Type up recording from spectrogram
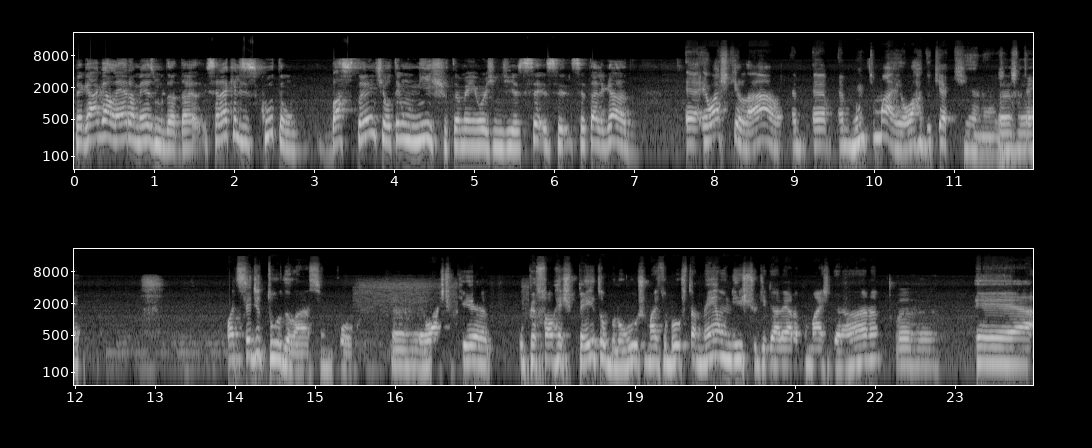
pegar a galera mesmo, da, da será que eles escutam bastante ou tem um nicho também hoje em dia? Você tá ligado? É, eu acho que lá é, é, é, muito maior do que aqui, né? A gente uhum. tem. Pode ser de tudo lá, assim, um pouco. Uhum. Eu acho que o pessoal respeita o blues, mas o blues também é um nicho de galera com mais grana. Uhum. É,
